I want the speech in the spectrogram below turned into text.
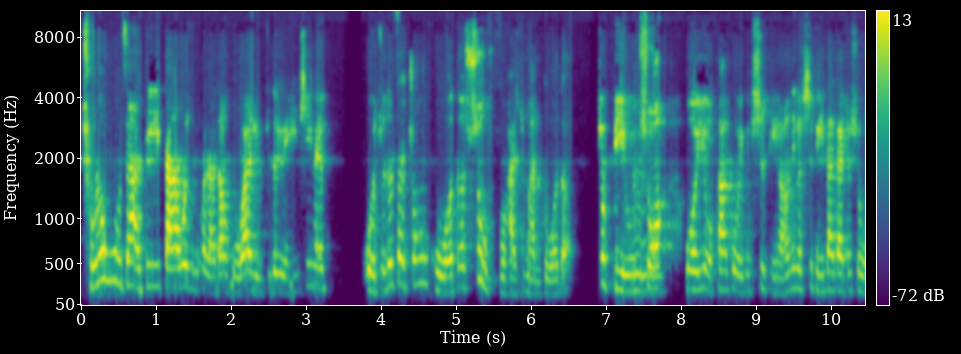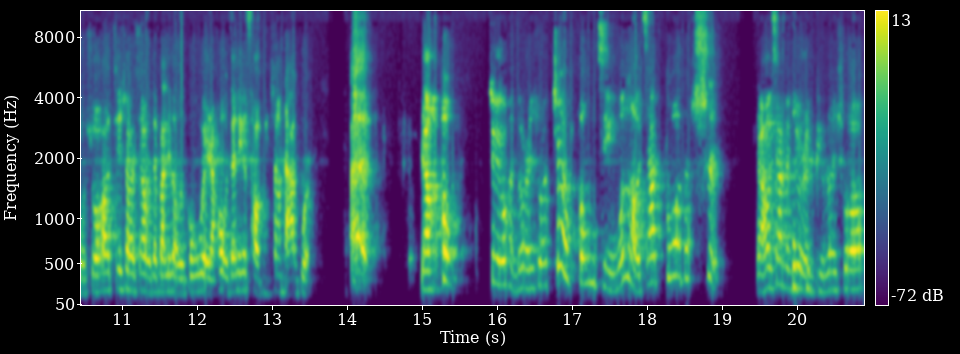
除了物价低，大家为什么会来到国外旅居的原因，是因为我觉得在中国的束缚还是蛮多的。就比如说。我有发过一个视频，然后那个视频大概就是我说啊，介绍一下我在巴厘岛的工位，然后我在那个草坪上打滚，然后就有很多人说这风景我老家多的是，然后下面就有人 评论说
